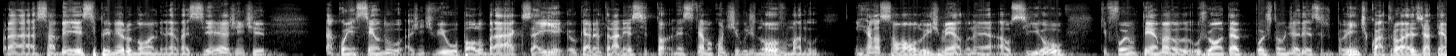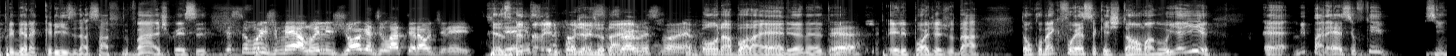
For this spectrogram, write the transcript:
para saber esse primeiro nome, né? Vai ser, a gente tá conhecendo, a gente viu o Paulo Brax, aí eu quero entrar nesse, nesse tema contigo de novo, Manu, em relação ao Luiz Melo, né? Ao CEO, que foi um tema, o João até postou um dia desse, tipo, 24 horas já tem a primeira crise da SAF do Vasco. Esse, Esse Luiz Melo, ele joga de lateral direito. Exatamente, é ele pode ajudar. É, é bom na bola aérea, né? É. Ele pode ajudar. Então, como é que foi essa questão, Manu? E aí, é, me parece, eu fiquei, assim,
